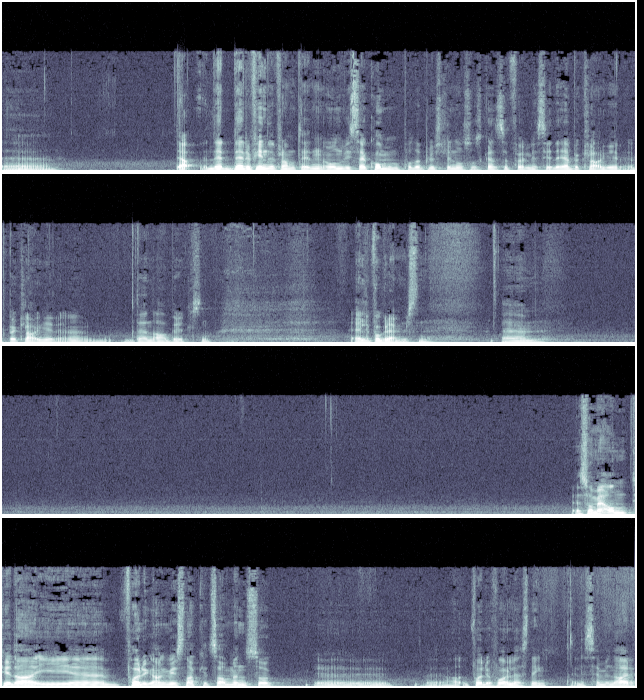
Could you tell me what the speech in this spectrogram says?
eh, ja, dere, dere finner framtiden. Og hvis jeg kommer på det plutselig nå, så skal jeg selvfølgelig si det. Jeg beklager, beklager den avbrytelsen. Eller forglemmelsen. Um, Som jeg antyda i uh, forrige gang vi snakket sammen, så uh, forrige forelesning, eller seminar,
